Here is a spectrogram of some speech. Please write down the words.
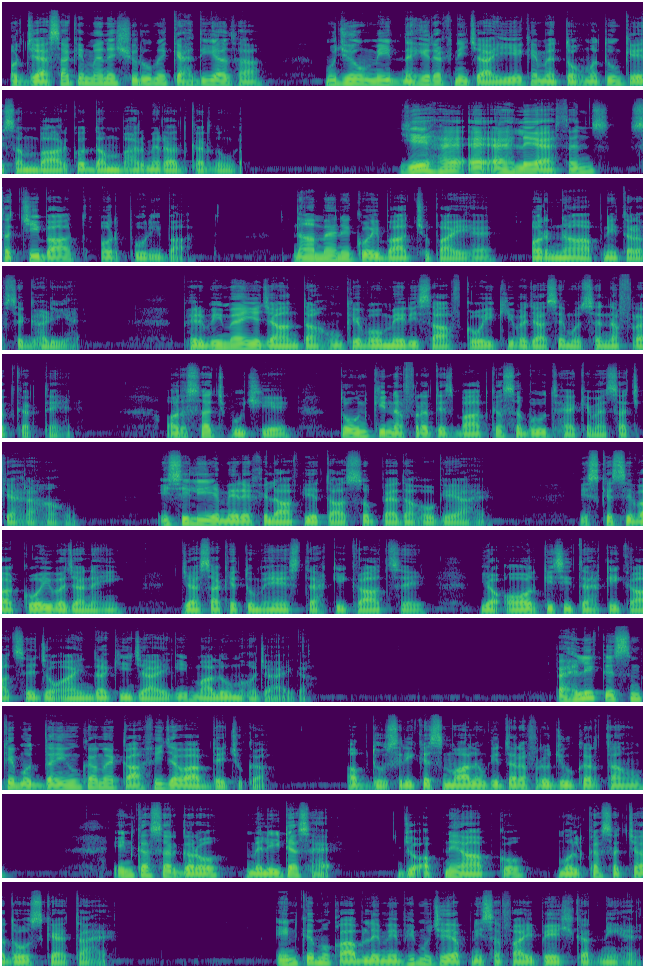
اور جیسا کہ میں نے شروع میں کہہ دیا تھا، مجھے امید نہیں رکھنی چاہیے کہ میں تہمتوں کے اس انبار کو دم بھر میں رد کر دوں گا۔ یہ ہے اے اہل ایتھنس سچی بات اور پوری بات۔ نہ میں نے کوئی بات چھپائی ہے اور نہ اپنی طرف سے گھڑی ہے۔ پھر بھی میں یہ جانتا ہوں کہ وہ میری صاف گوئی کی وجہ سے مجھ سے نفرت کرتے ہیں۔ اور سچ پوچھئے تو ان کی نفرت اس بات کا ثبوت ہے کہ میں سچ کہہ رہا ہوں۔ اسی لیے میرے خلاف یہ تعصب پیدا ہو گیا ہے۔ اس کے سوا کوئی وجہ نہیں۔ جیسا کہ تمہیں اس تحقیقات سے یا اور کسی تحقیقات سے جو آئندہ کی جائے گی معلوم ہو جائے گا۔ پہلی قسم کے مدعیوں کا میں کافی جواب دے چکا۔ اب دوسری قسم والوں کی طرف رجوع کرتا ہوں۔ ان کا سرگروہ ملیٹس ہے، جو اپنے آپ کو ملک کا سچا دوست کہتا ہے۔ ان کے مقابلے میں بھی مجھے اپنی صفائی پیش کرنی ہے۔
